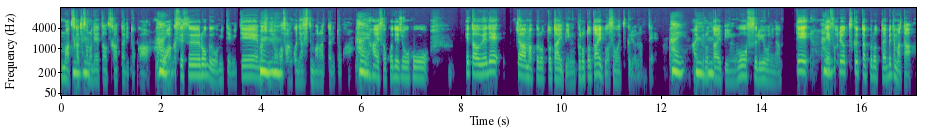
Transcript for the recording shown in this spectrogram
まあ、使ってそのデータを使ったりとか、はいあとはアクセスログを見てみて、まあ、ちょっと情報を参考にさせてもらったりとか、はいではい、そこで情報を得た上で、じゃあ、まあ、プロトタイピング、プロトタイプをすごい作るようになって、はい。はい、うんうんプロトタイピングをするようになっはい。それを作ったプロトタイプでまた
